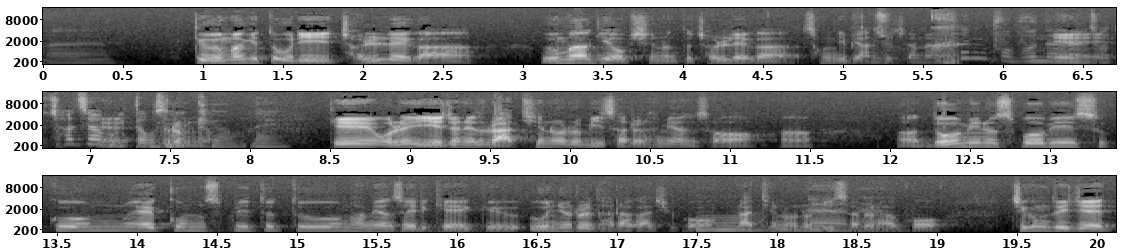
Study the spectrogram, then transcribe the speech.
네. 그 음악이 또 우리 전례가 음악이 없이는 또 전례가 성립이 안 되잖아요. 큰 부분을 예, 차지하고 예, 있다고 그럼요. 생각해요. 네. 그 원래 예전에도 라틴어로 미사를 하면서 어, 어, Dominus vobiscum et cum spiritu tuo 하면서 이렇게 그 운율을 달아가지고 음, 라틴어로 네, 미사를 네. 하고 지금도 이제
